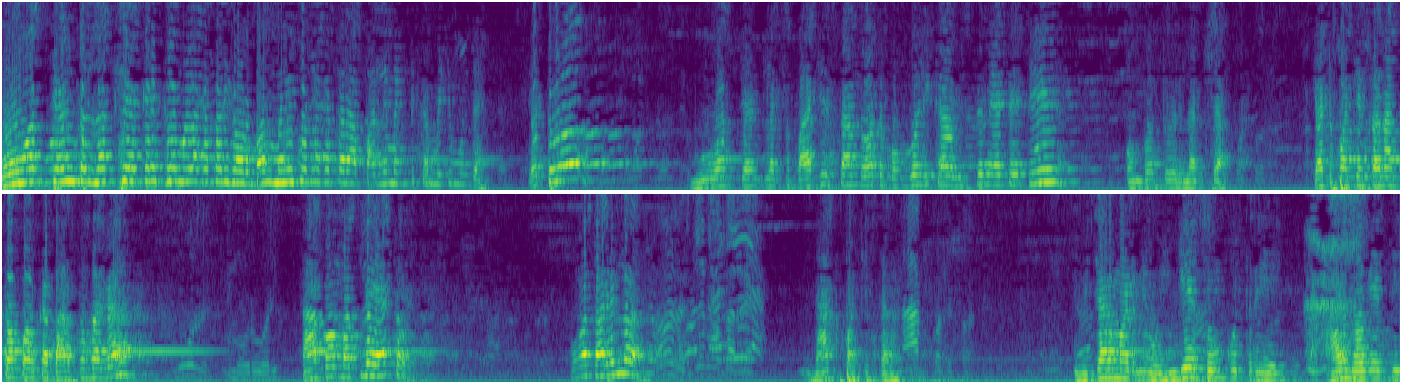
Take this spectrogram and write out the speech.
ಮೂವತ್ತೆಂಟು ಲಕ್ಷ ಎಕರೆ ಕ್ಲೇಮ್ ಮಾಡ್ಲಕತ್ತಾರ. ಈಗ ಅವ್ರು ಬಂದ್ ಮನೆ ಕೊಡ್ಲಕತ್ತಾರ ಪಾರ್ಲಿಮೆಂಟ್ ಕಮಿಟಿ ಮುಂದೆ. ಎಷ್ಟು? ಮೂವತ್ತೆಂಟು ಲಕ್ಷ. ಪಾಕಿಸ್ತಾನದ ಒಟ್ಟು ಭೌಗೋಳಿಕ ವಿಸ್ತೀರ್ಣ ಎಷ್ಟೈತಿ? ಒಂಬತ್ತುವರೆ ಲಕ್ಷ. ಎಷ್ಟು ಪಾಕಿಸ್ತಾನ ಆಗ್ತಪ್ಪ ಭಾರತದಾಗ? ನಾಲ್ಕೊಂಬತ್ಲೆ ಎಷ್ಟು ಮೂವತ್ತಾರಿಲ್ಲ ನಾಲ್ಕು ಪಾಕಿಸ್ತಾನ. ವಿಚಾರ ಮಾಡಿ, ನೀವು ಹಿಂಗೆ ಸುಮ್ ಕೂತ್ರಿ. ಹೋಗೈತಿ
